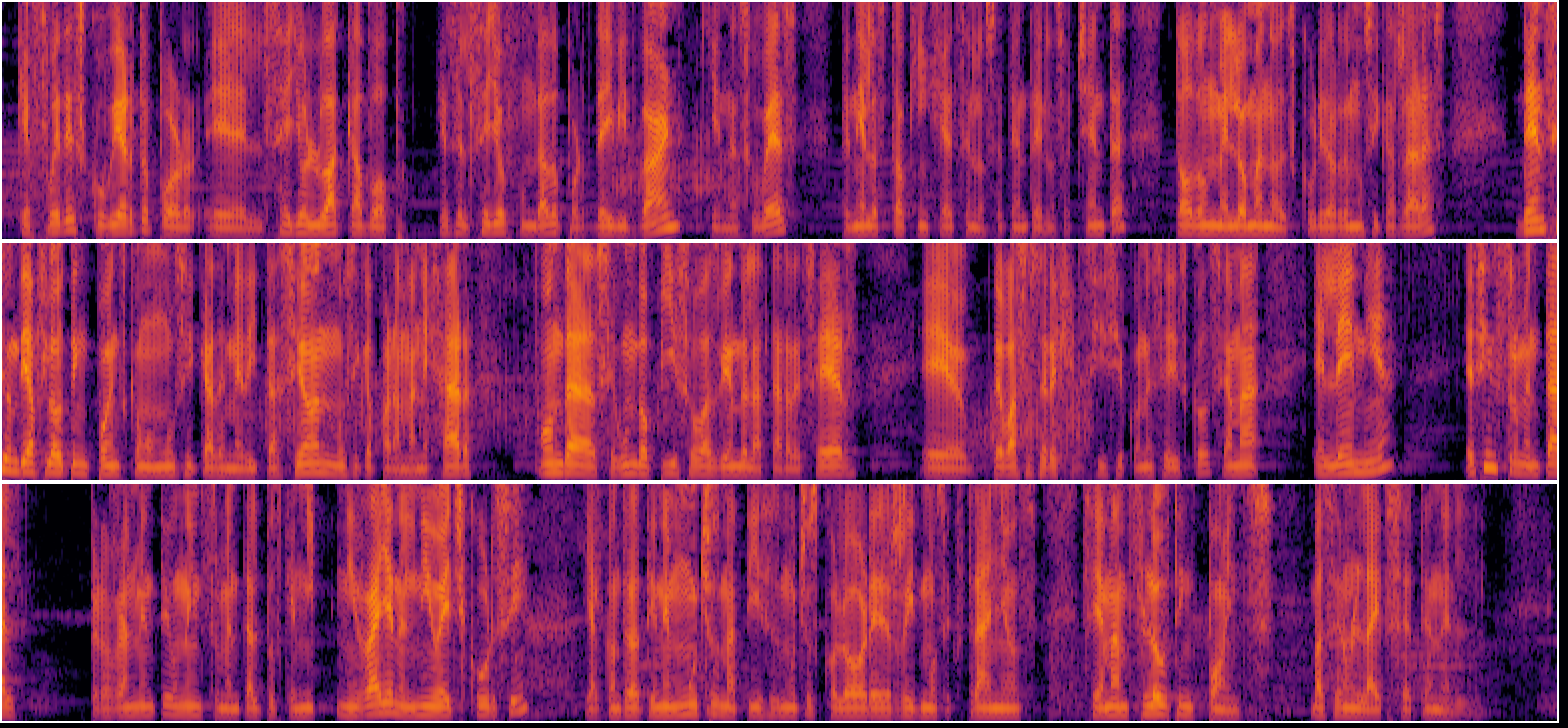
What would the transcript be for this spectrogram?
que fue descubierto por el sello Luaka Bob, que es el sello fundado por David Byrne, quien a su vez tenía los Talking Heads en los 70 y en los 80, todo un melómano descubridor de músicas raras. Dense un día Floating Points como música de meditación, música para manejar, onda segundo piso, vas viendo el atardecer, eh, te vas a hacer ejercicio con ese disco. Se llama Elenia, es instrumental, pero realmente una instrumental pues que ni, ni raya en el New Age cursi, y al contrario tiene muchos matices, muchos colores, ritmos extraños. Se llaman Floating Points. Va a ser un live set en el,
